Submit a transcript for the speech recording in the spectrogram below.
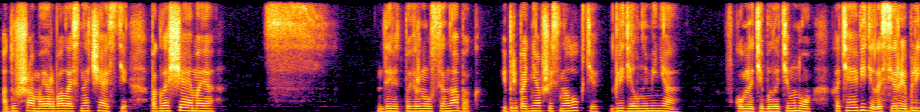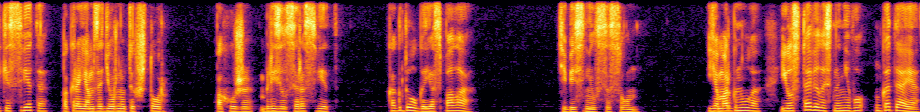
а душа моя рвалась на части, поглощаемая... Дэвид повернулся на бок и, приподнявшись на локте, глядел на меня. В комнате было темно, хотя я видела серые блики света по краям задернутых штор. Похоже, близился рассвет. Как долго я спала? Тебе снился сон. Я моргнула и уставилась на него, гадая,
